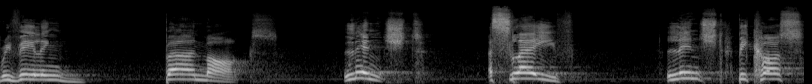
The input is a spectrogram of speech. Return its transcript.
revealing burn marks. Lynched, a slave lynched because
